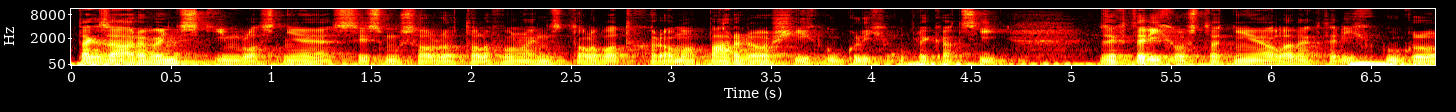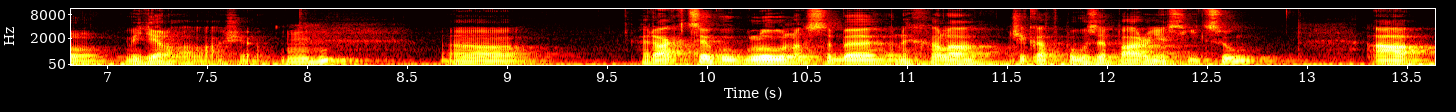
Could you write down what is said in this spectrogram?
tak zároveň s tím vlastně si musel do telefonu instalovat Chrome a pár dalších Googleích aplikací, ze kterých ostatně, ale na kterých Google vydělává. Že? Mm-hmm. Reakce Google na sebe nechala čekat pouze pár měsíců a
